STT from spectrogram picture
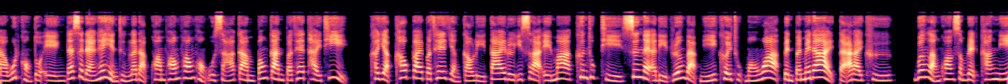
นาวุธของตัวเอง ได้แสดงให้เห็นถึงระดับความพร้อมๆของอุตสาหกรรมป้องกันประเทศไทยที่ ขยับเข้าใกล้ประเทศอย่างเกาหลีใต้หรืออิสราเอลมากขึ้นทุกที ซึ่งในอดีตเรื่องแบบนี้เคยถูกมองว่าเป็นไปไม่ได้ แต่อะไรคือ เบื้องหลังความสำเร็จครั้งนี้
